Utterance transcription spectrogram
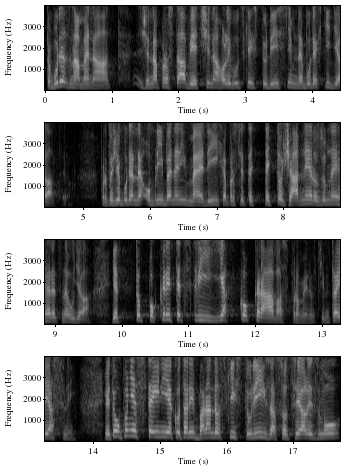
To bude znamenat, že naprostá většina hollywoodských studií s ním nebude chtít dělat. Jo? Protože bude neoblíbený v médiích a prostě teď, teď to žádný rozumný herec neudělá. Je to pokrytectví jako kráva s prominutím, to je jasný. Je to úplně stejný jako tady v barandovských studiích za socialismu,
